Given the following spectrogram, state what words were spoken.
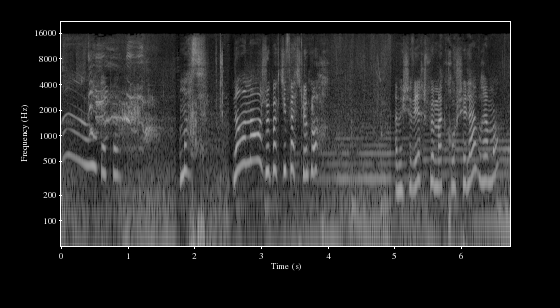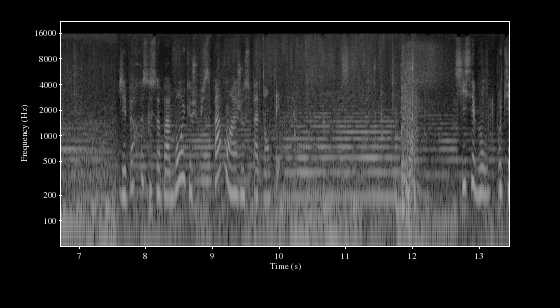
Ah oui, d'accord. Mince. Non, non, je veux pas que tu fasses le mort. Ah, mais je veux dire que je peux m'accrocher là, vraiment? J'ai peur que ce soit pas bon et que je puisse pas, moi, j'ose pas tenter. Si, c'est bon, ok.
